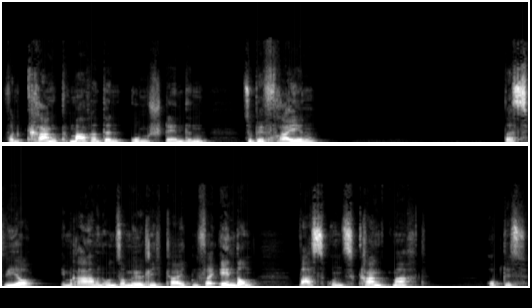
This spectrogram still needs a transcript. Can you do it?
von krankmachenden Umständen zu befreien. Dass wir im Rahmen unserer Möglichkeiten verändern, was uns krank macht. Ob das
